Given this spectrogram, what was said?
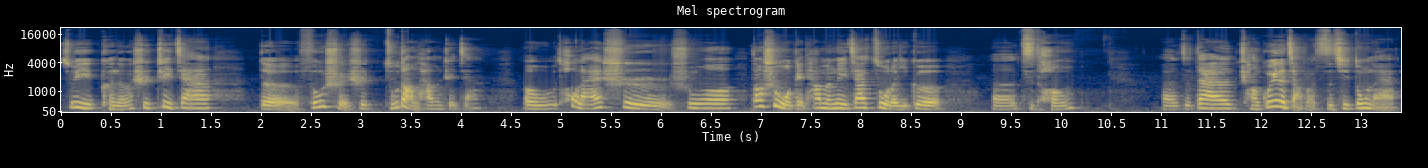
所以可能是这家的风水是阻挡了他们这家。呃，后来是说，当时我给他们那家做了一个呃紫藤，呃，就大家常规的讲说紫气东来，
